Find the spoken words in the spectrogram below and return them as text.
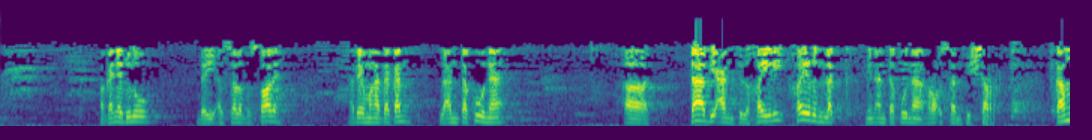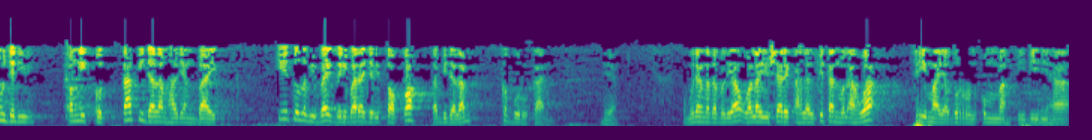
Makanya dulu dari as-salafus ada yang mengatakan la antakuna uh, tabi'an fil khairi khairun lak min antakuna ra'san fis. Kamu jadi pengikut tapi dalam hal yang baik itu lebih baik daripada jadi tokoh tapi dalam keburukan. Ya. Kemudian kata beliau wala yusyarik ahlal fitan wal ahwa fi ma yadurrul ummah fi diniha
